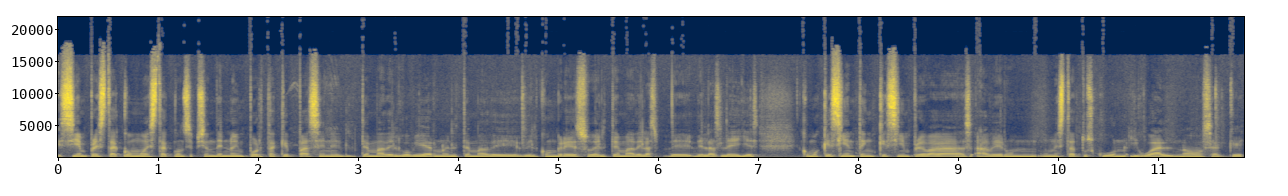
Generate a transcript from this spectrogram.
siempre está como esta concepción de no importa qué pase en el tema del gobierno, en el tema del Congreso, el tema de las, de, las leyes, como que sienten que siempre va a haber un, status quo igual, ¿no? O sea que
